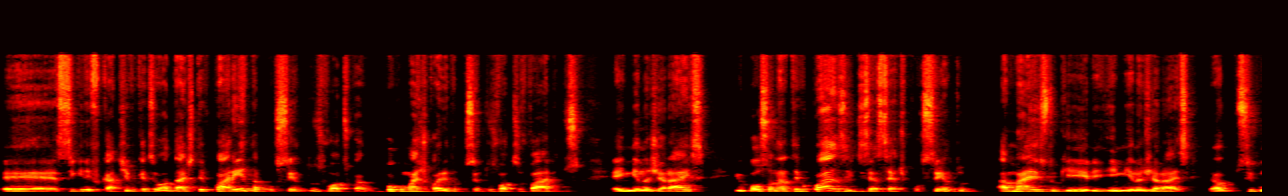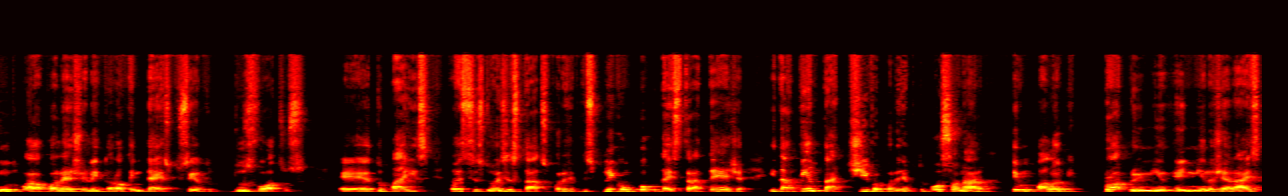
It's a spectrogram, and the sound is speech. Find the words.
é, significativa, quer dizer, o Haddad teve 40% dos votos, um pouco mais de 40% dos votos válidos em Minas Gerais, e o Bolsonaro teve quase 17% a mais do que ele em Minas Gerais. É o segundo maior colégio eleitoral, tem 10% dos votos é, do país. Então, esses dois estados, por exemplo, explicam um pouco da estratégia e da tentativa, por exemplo, do Bolsonaro ter um palanque próprio em, Minas Gerais.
